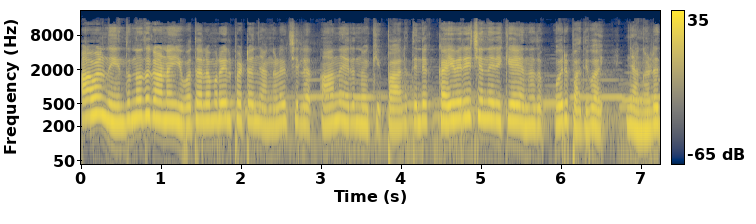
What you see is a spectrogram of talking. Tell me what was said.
അവൾ നീന്തുന്നത് കാണാൻ യുവതലമുറയിൽപ്പെട്ട ഞങ്ങളിൽ ചിലർ ആ നേരം നോക്കി പാലത്തിന്റെ കൈവരി ചെന്നിരിക്കുക എന്നതും ഒരു പതിവായി. ഞങ്ങളുടെ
